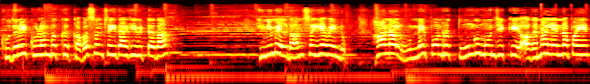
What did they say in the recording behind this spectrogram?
குதிரை குழம்புக்கு கவசம் செய்தாகிவிட்டதா? இனிமேல் தான் செய்ய வேண்டும். ஆனால் உன்னை போன்ற தூங்கு மூஞ்சிக்கு அதனால் என்ன பயன்?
